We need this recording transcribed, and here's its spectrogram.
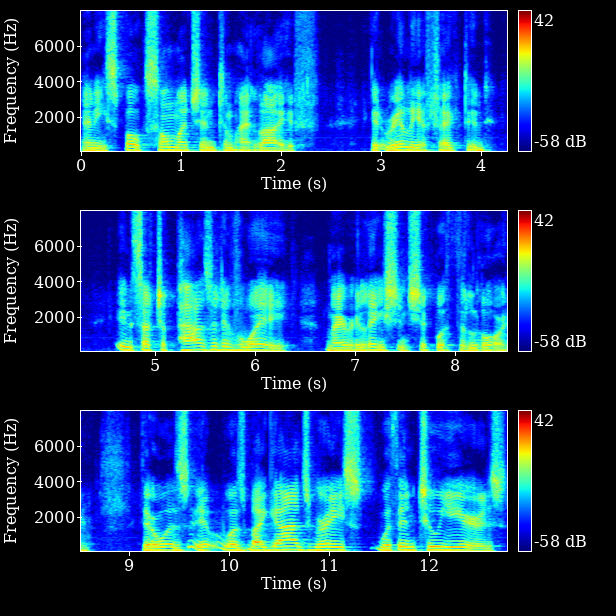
and he spoke so much into my life. It really affected, in such a positive way, my relationship with the Lord. There was, it was by God's grace, within two years,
